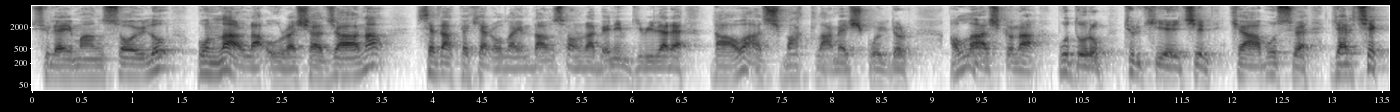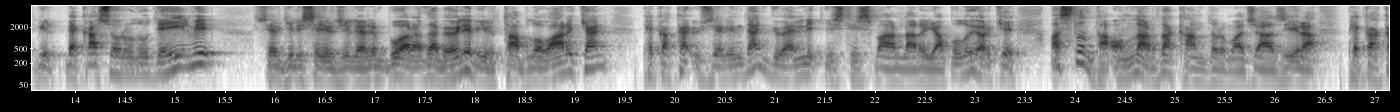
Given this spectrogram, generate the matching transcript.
Süleyman Soylu bunlarla uğraşacağına Sedat Peker olayından sonra benim gibilere dava açmakla meşguldür. Allah aşkına bu durum Türkiye için kabus ve gerçek bir beka sorunu değil mi? Sevgili seyircilerim bu arada böyle bir tablo varken PKK üzerinden güvenlik istismarları yapılıyor ki aslında onlar da kandırmaca zira PKK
